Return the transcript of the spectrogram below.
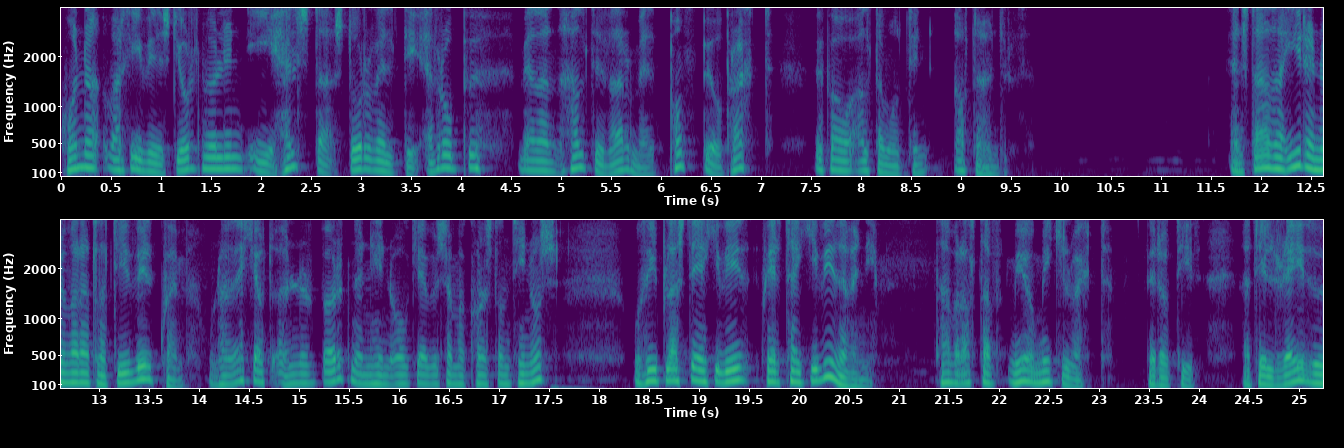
Kona var því við stjórnmölin í helsta stórveldi Evrópu meðan haldið var með pompi og prakt upp á aldamótin 800. En staða Írenu var allartíð viðkvæm. Hún hafði ekki átt önnur börn en hinn ógefu sama Konstantínus og því blasti ekki við hver tæki við af henni. Það var alltaf mjög mikilvægt fyrir á tíð að til reyðu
